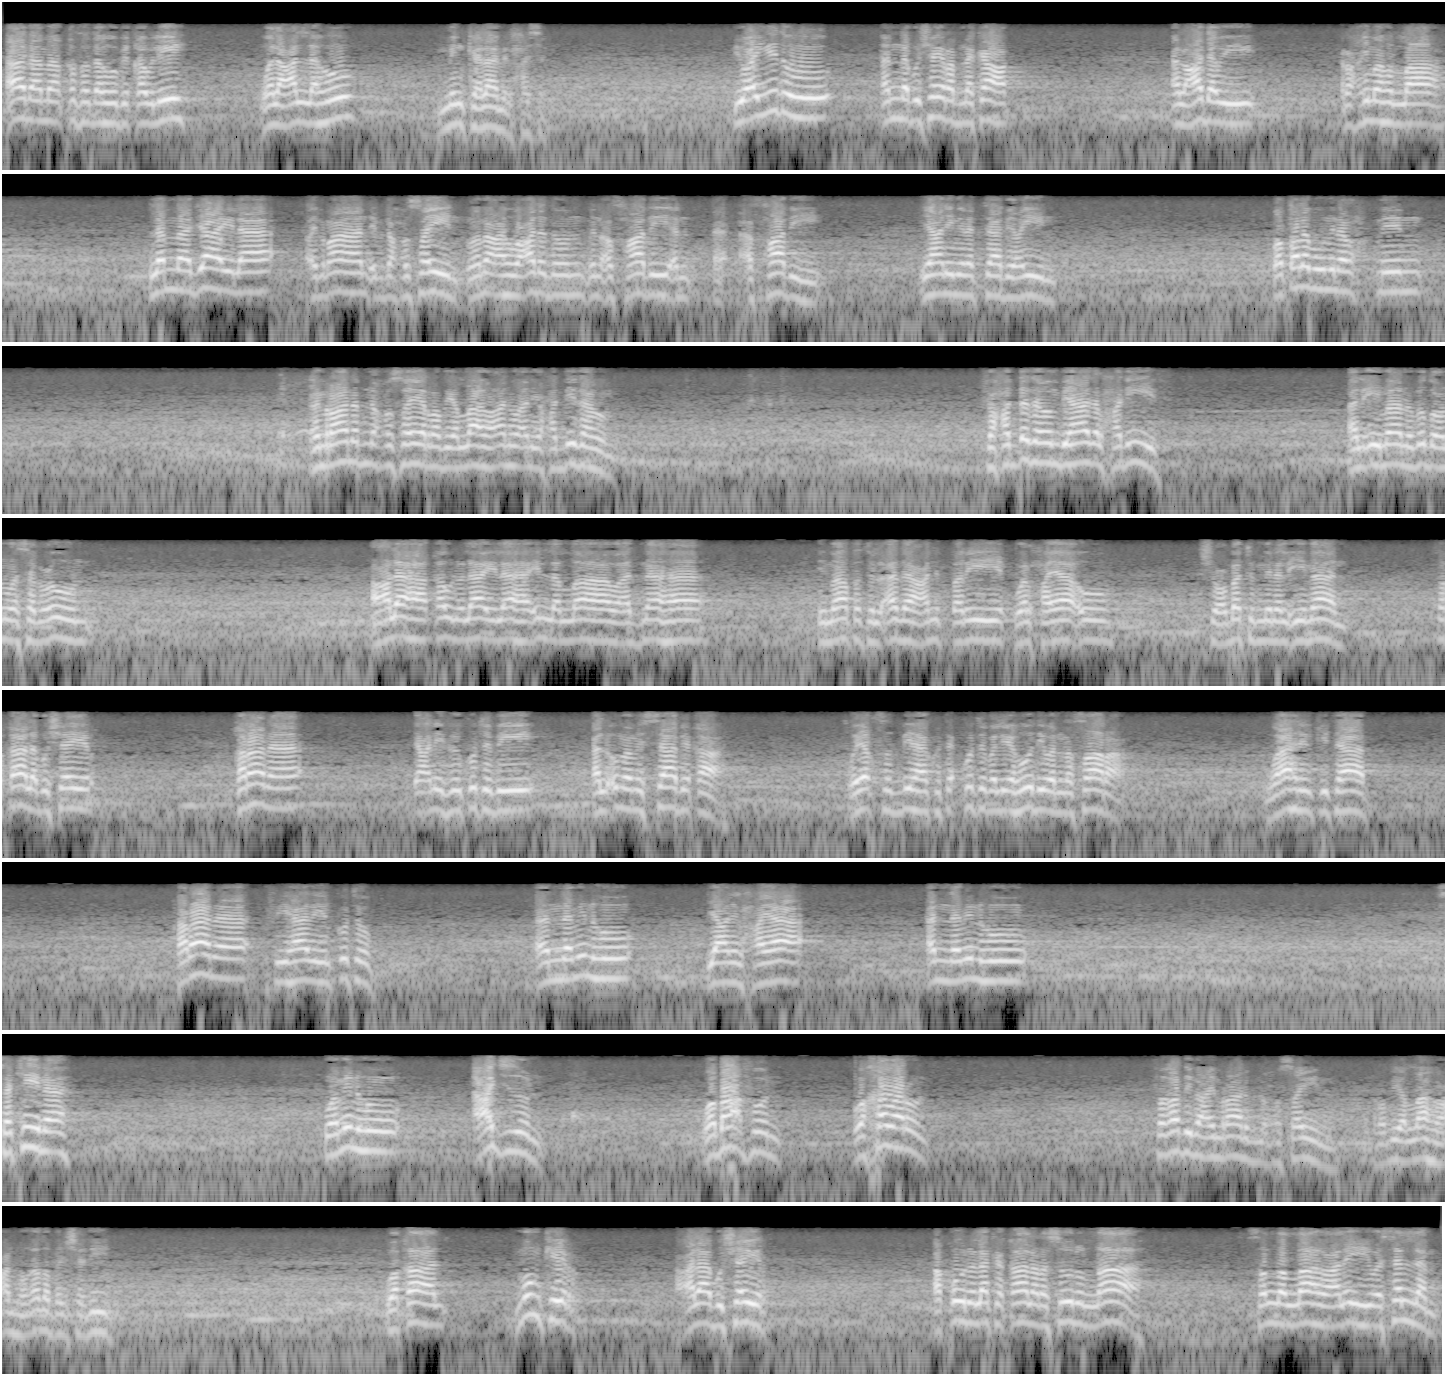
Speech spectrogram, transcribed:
هذا ما قصده بقوله ولعله من كلام الحسن يؤيده أن بشير بن كعب العدوي رحمه الله لما جاء إلى عمران بن حسين ومعه عدد من أصحابه, أصحابه يعني من التابعين. وطلبوا من من عمران بن حسين رضي الله عنه أن يحدثهم. فحدثهم بهذا الحديث. الإيمان بضع وسبعون. أعلاها قول لا إله إلا الله وأدناها إماطة الأذى عن الطريق والحياء شعبة من الإيمان. فقال بشير قرانا يعني في كتب الأمم السابقة ويقصد بها كتب اليهود والنصارى وأهل الكتاب. قرانا في هذه الكتب أن منه يعني الحياء أن منه سكينة ومنه عجز وضعف وخور. فغضب عمران بن حسين رضي الله عنه غضبا شديد. وقال منكر على بشير أقول لك قال رسول الله صلى الله عليه وسلم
